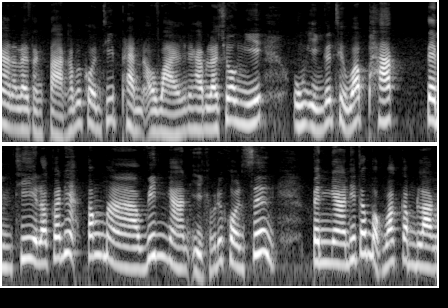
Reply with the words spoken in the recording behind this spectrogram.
งานอะไรต่างๆ ครับทุกคนที่แพลนเอาไว้นะครับ แล้วช่วงนี้อุงอิงก็ถือว่าพัก เต็มที่แล้วก็เนี่ยต้องมาวิ่งงานอีกครับทุกคน ซึ่งเป็นงานที่ต้องบอกว่ากำลัง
